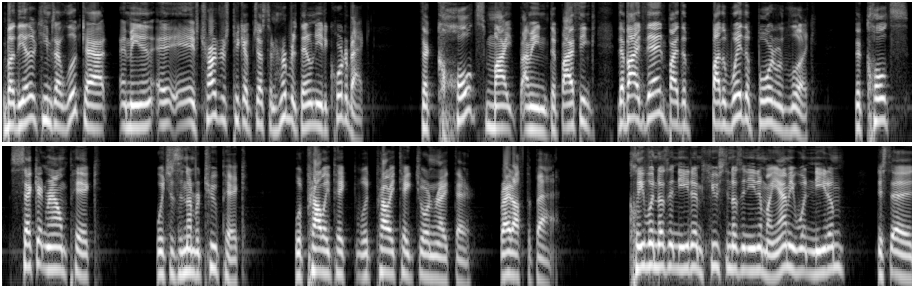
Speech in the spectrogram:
But the other teams I look at, I mean, if Chargers pick up Justin Herbert, they don't need a quarterback. The Colts might. I mean, the, I think that by then, by the by the way the board would look, the Colts' second round pick, which is the number two pick, would probably pick would probably take Jordan right there, right off the bat. Cleveland doesn't need him. Houston doesn't need him. Miami wouldn't need him. Just uh,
